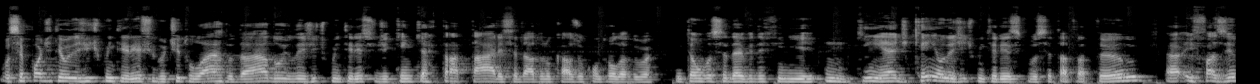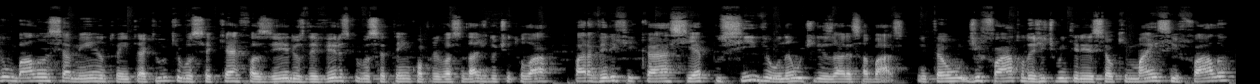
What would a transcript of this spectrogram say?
Você pode ter o legítimo interesse do titular do dado e o legítimo interesse de quem quer tratar esse dado, no caso, o controlador. Então, você deve definir um, quem é, de quem é o legítimo interesse que você está tratando uh, e fazer um balanceamento entre aquilo que você quer fazer e os deveres que você tem com a privacidade do titular para verificar se é possível ou não utilizar essa base. Então, de fato, o legítimo interesse é o que mais se fala,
